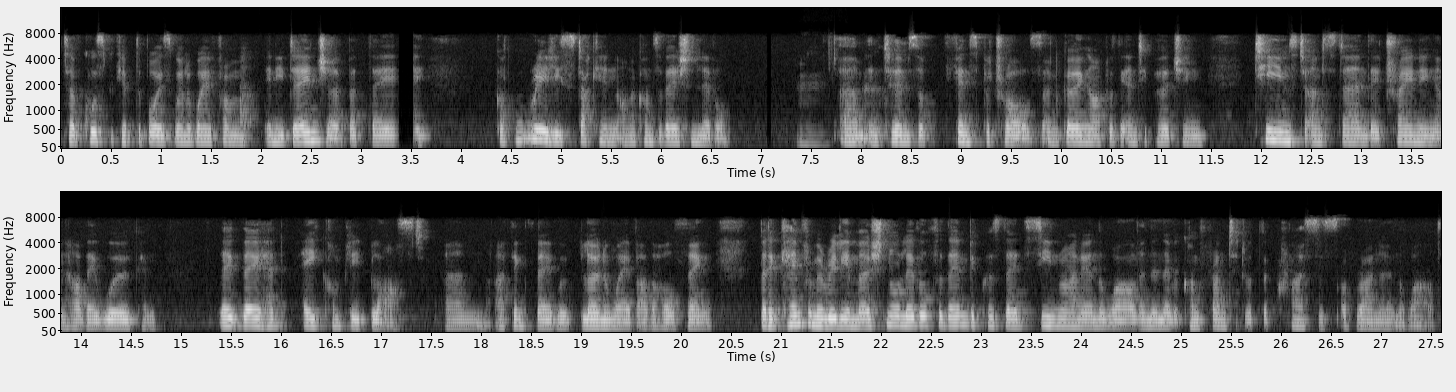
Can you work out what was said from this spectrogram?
So, of course, we kept the boys well away from any danger, but they got really stuck in on a conservation level mm. um, in terms of fence patrols and going out with the anti-poaching teams to understand their training and how they work. And they, they had a complete blast. Um, I think they were blown away by the whole thing. But it came from a really emotional level for them because they'd seen rhino in the wild and then they were confronted with the crisis of rhino in the wild.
